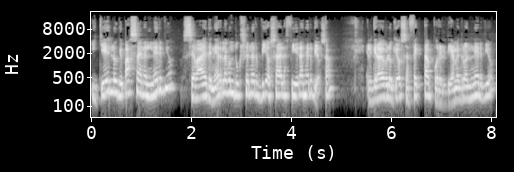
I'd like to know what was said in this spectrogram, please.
¿Y qué es lo que pasa en el nervio? Se va a detener la conducción nerviosa de las fibras nerviosas. El grado de bloqueo se afecta por el diámetro del nervio.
